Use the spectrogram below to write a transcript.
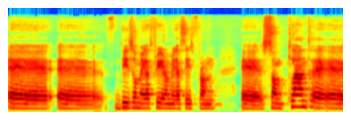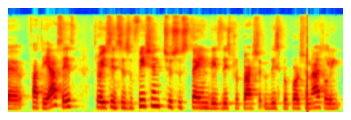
uh, uh, these omega-3 and omega-6 from uh, some plant fatty acids, so it's insufficient to sustain this disproportionately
